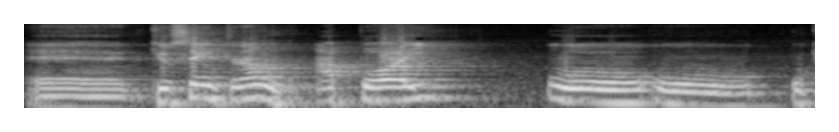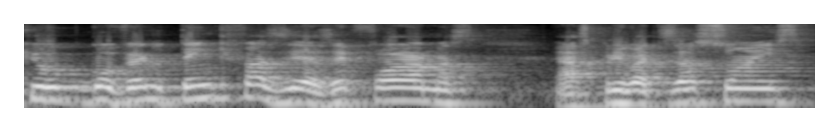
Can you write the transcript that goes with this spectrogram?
é, que o Centrão apoie o, o, o que o governo tem que fazer, as reformas, as privatizações.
